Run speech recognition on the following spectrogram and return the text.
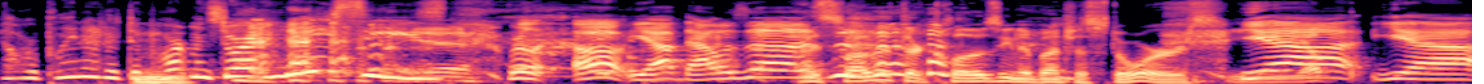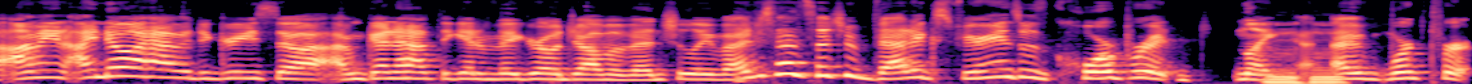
"Y'all were playing at a department store at Macy's." Yeah. We're like, "Oh yeah, that was us. I saw that they're closing a bunch of stores. Yeah, yeah. I mean, I know I have a degree, so I'm gonna have to get a big girl job eventually. But I just had such a bad experience with corporate. Like, I worked for.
